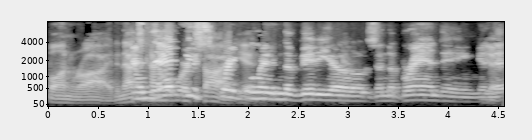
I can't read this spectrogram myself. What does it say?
fun ride, and that's kind of a side here and then you sprinkle in the videos and the branding, and yeah.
